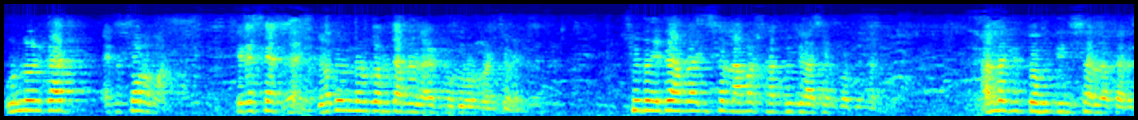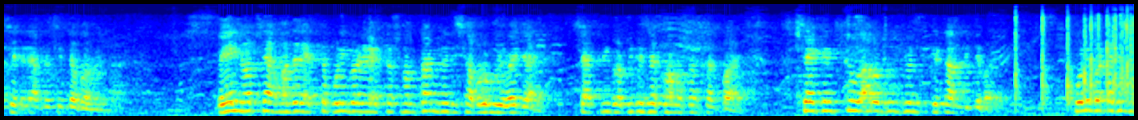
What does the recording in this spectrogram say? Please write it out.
উন্নয়ন কাজ একটা চলমান। সেটা শেষ নাই। যত উন্নয়ন করবে আপনার নতুন উন্নয়ন চলে সুতরাং এটা আমরা ইনশাল্লাহ আমার সাধ্য যে আসেন করতে থাকব। আল্লাহ যদি তহবিদ ইনশাল্লাহ তারা সেটা নিয়ে আপনি চিন্তা করবেন না। মেইন হচ্ছে আমাদের একটা পরিবারের একটা সন্তান যদি স্বাবলম্বী হয়ে যায় চাকরি বা বিদেশের কর্মসংস্থান পায়, সে কিন্তু আরও দুজনকে টান দিতে পারে। পরিবারটা কিন্তু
